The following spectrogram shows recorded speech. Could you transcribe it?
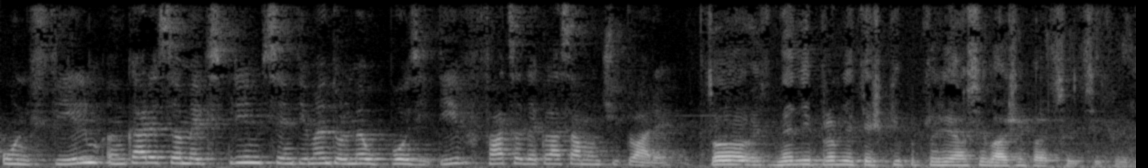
un film în care să-mi exprim sentimentul meu pozitiv față de clasa muncitoare. To není pro mě těžký, protože já si vážím pracujících lidí.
